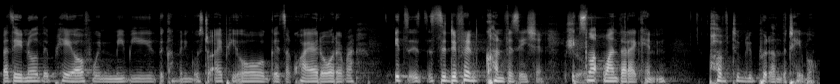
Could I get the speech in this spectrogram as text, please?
but they know the payoff when maybe the company goes to IPO or gets acquired or whatever. It's, it's, it's a different conversation. It's not one that I can comfortably put on the table.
